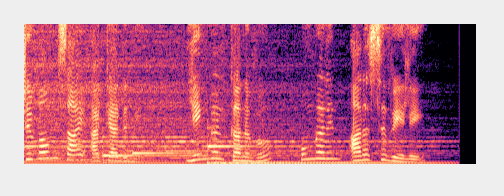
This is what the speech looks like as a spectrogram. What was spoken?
சிவம் Sai academy. எங்கள் கனவு உங்களின் அரசு வேலை.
